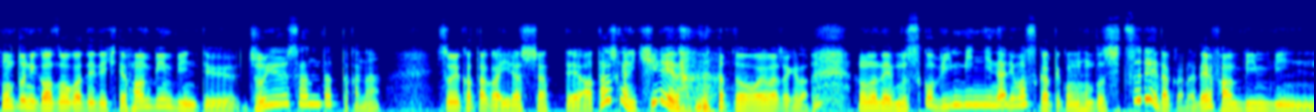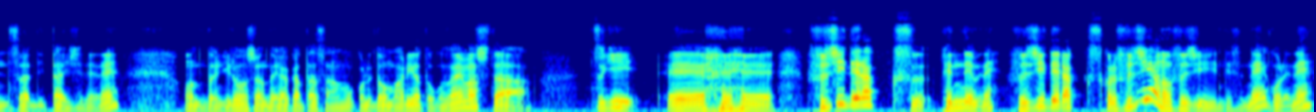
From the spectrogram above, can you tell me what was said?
本当に画像が出てきてファンビンビンっていう女優さんだったかな？そういう方がいらっしゃってあ確かに綺麗だなと思いましたけどそのね息子ビンビンになりますかってこの本当失礼だからねファンビンビンさんに対してね。本当にローションの館さんもこれどうもありがとうございました。次えー、富士デラックスペンネームね。富士デラックス。これ富士屋の富士ですねこれね。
